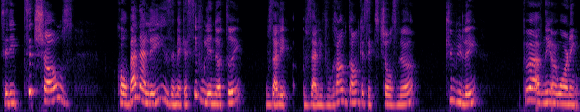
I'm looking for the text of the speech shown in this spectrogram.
C'est des petites choses qu'on banalise, mais que si vous les notez, vous allez, vous allez vous rendre compte que ces petites choses-là, cumulées, peut amener un warning.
